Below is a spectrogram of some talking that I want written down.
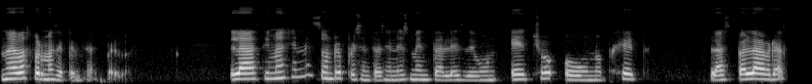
nuevas formas de pensar, perdón. Las imágenes son representaciones mentales de un hecho o un objeto. Las palabras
